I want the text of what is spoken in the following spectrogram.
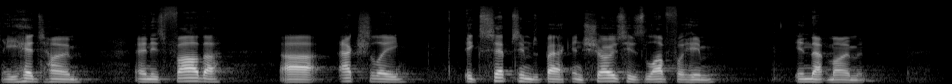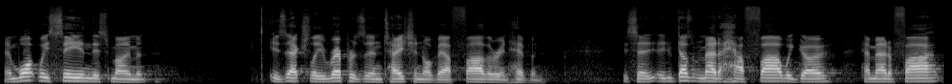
He heads home, and his father uh, actually accepts him back and shows his love for him in that moment. And what we see in this moment is actually a representation of our Father in heaven. He said, It doesn't matter how far we go, how, matter far,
